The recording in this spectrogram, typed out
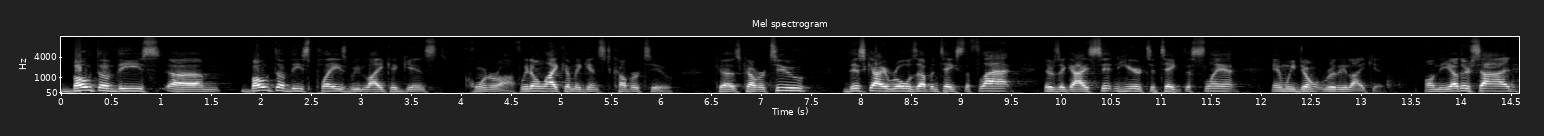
both of these um, both of these plays we like against corner off. We don't like them against cover two because cover two, this guy rolls up and takes the flat. There's a guy sitting here to take the slant, and we don't really like it. On the other side,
